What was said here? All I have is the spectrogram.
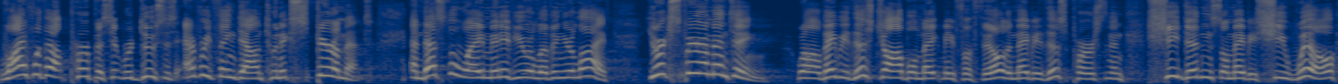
Life without purpose, it reduces everything down to an experiment. And that's the way many of you are living your life. You're experimenting well, maybe this job will make me fulfilled, and maybe this person, and she didn't, so maybe she will,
